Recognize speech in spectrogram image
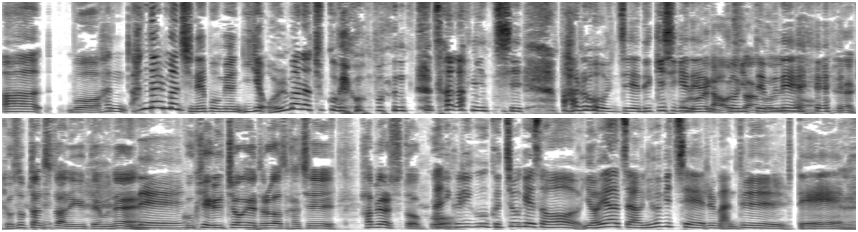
아뭐 한 한 달만 지내보면 이게 얼마나 축구 배고픈 상황인지 바로 이제 느끼시게 될 거기 때문에. 예, 교섭단체도 아니기 때문에 네. 국회 일정에 들어가서 같이 합의할 수도 없고 아니 그리고 그쪽에서 여야장 협의체를 만들 때 네.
